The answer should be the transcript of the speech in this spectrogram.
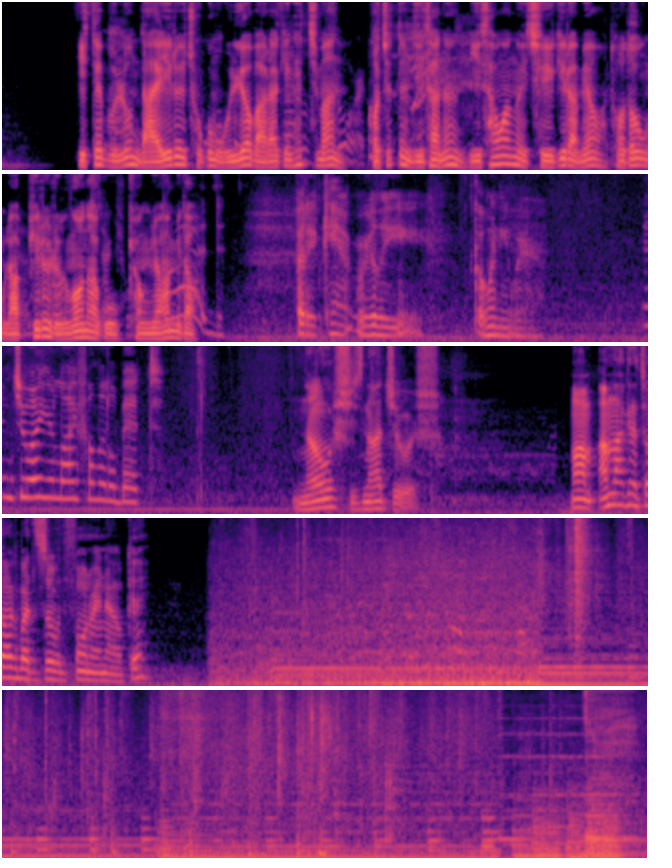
이때 물론 나이를 조금 올려 말하긴 했지만 어쨌든 리사는 이 상황을 즐기라며 더더욱 라피를 응원하고 격려합니다. But it can't really go anywhere. Enjoy your life a little bit. No, she's not Jewish. Mom, I'm not gonna talk about this over the phone right now, okay?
